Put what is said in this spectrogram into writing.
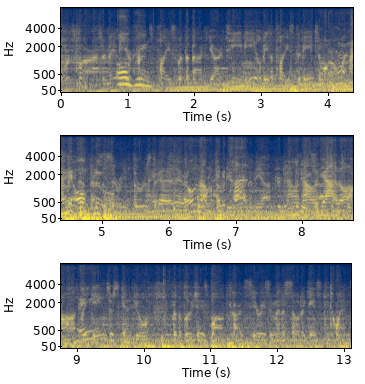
Sports bars are maybe All your green. place with the backyard TV. will be the place to be tomorrow Wednesday. I mean, all blue. Necessary Thursday. All games are scheduled for the Blue Jays wild card series in Minnesota against the Twins.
